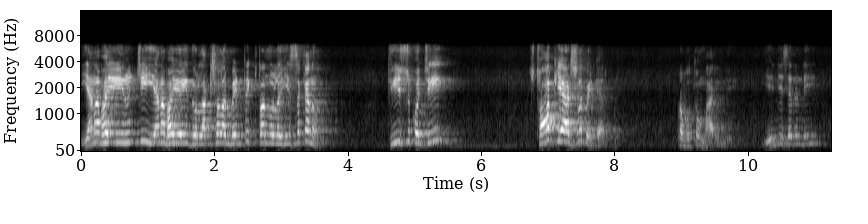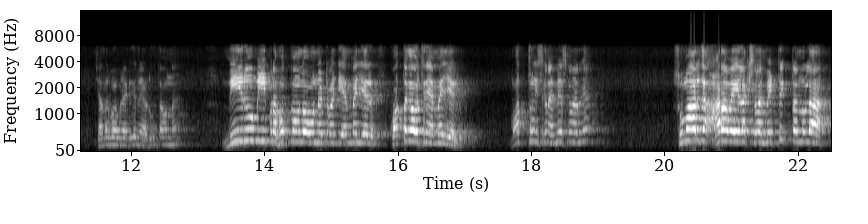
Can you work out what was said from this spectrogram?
ఎనభై నుంచి ఎనభై ఐదు లక్షల మెట్రిక్ టన్నుల ఇసుకను తీసుకొచ్చి స్టాక్ యార్డ్స్లో పెట్టారు. ప్రభుత్వం మారింది. ఏం చేశారండి? చంద్రబాబు నాయుడు గారు నేను అడుగుతా ఉన్నా. మీరు మీ ప్రభుత్వంలో ఉన్నటువంటి ఎమ్మెల్యేలు కొత్తగా వచ్చిన ఎమ్మెల్యేలు మొత్తం ఇసుకను అమ్మేసుకున్నారుగా? సుమారుగా అరవై లక్షల మెట్రిక్ టన్నుల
